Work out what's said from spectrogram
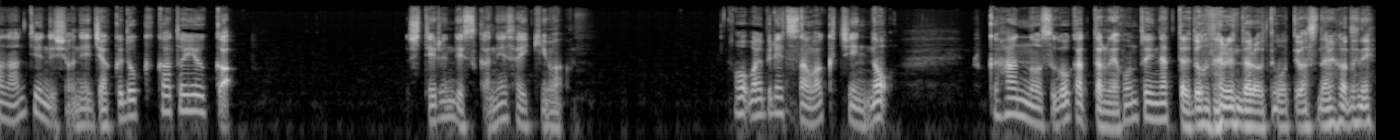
あ、なんて言うんでしょうね。弱毒化というか、してるんですかね、最近は。お、バイブレッツさん、ワクチンの副反応すごかったので、本当になったらどうなるんだろうと思ってます。なるほどね。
